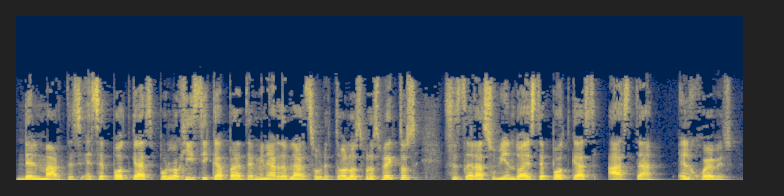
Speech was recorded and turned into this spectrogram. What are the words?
del martes. Este podcast por logística para terminar de hablar sobre todos los prospectos se estará subiendo a este podcast hasta el jueves.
